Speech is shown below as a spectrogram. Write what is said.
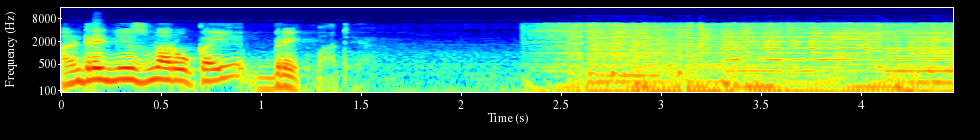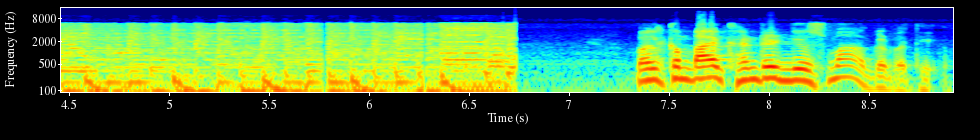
હંડ્રેડ ન્યૂઝમાં રોકાઈ બ્રેક માટે. વેલકમ બેક હંડ્રેડ ન્યૂઝમાં આગળ વધીએ.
